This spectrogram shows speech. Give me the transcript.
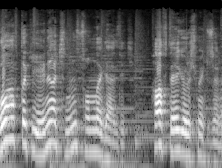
Bu haftaki yeni açının sonuna geldik. Haftaya görüşmek üzere.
